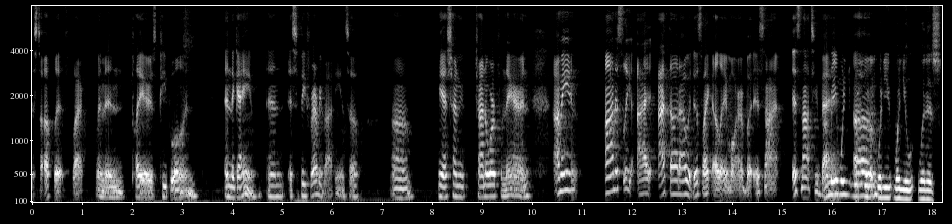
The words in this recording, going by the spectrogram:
is to uplift Black women, players, people, and in the game, and it's to be for everybody. And so, um, yeah, trying to trying to work from there. And I mean, honestly, I I thought I would dislike LA more, but it's not. It's not too bad. I mean, when when, Um, when you when you when it's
